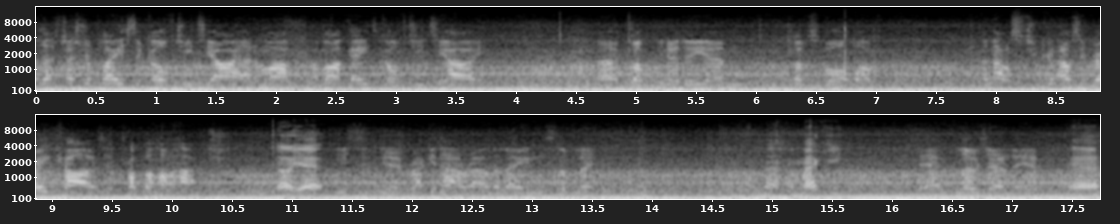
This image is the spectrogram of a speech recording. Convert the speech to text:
has that's just replaced a Golf GTI and a Mark a Mark 8 Golf GTI uh, club, you know the um, club sport one, and that was such a that was a great car. It was a proper hot hatch. oh yeah, Used to, you know, dragging that around the lane. It's lovely. a Mackie. Yeah, loads around here. Yeah.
